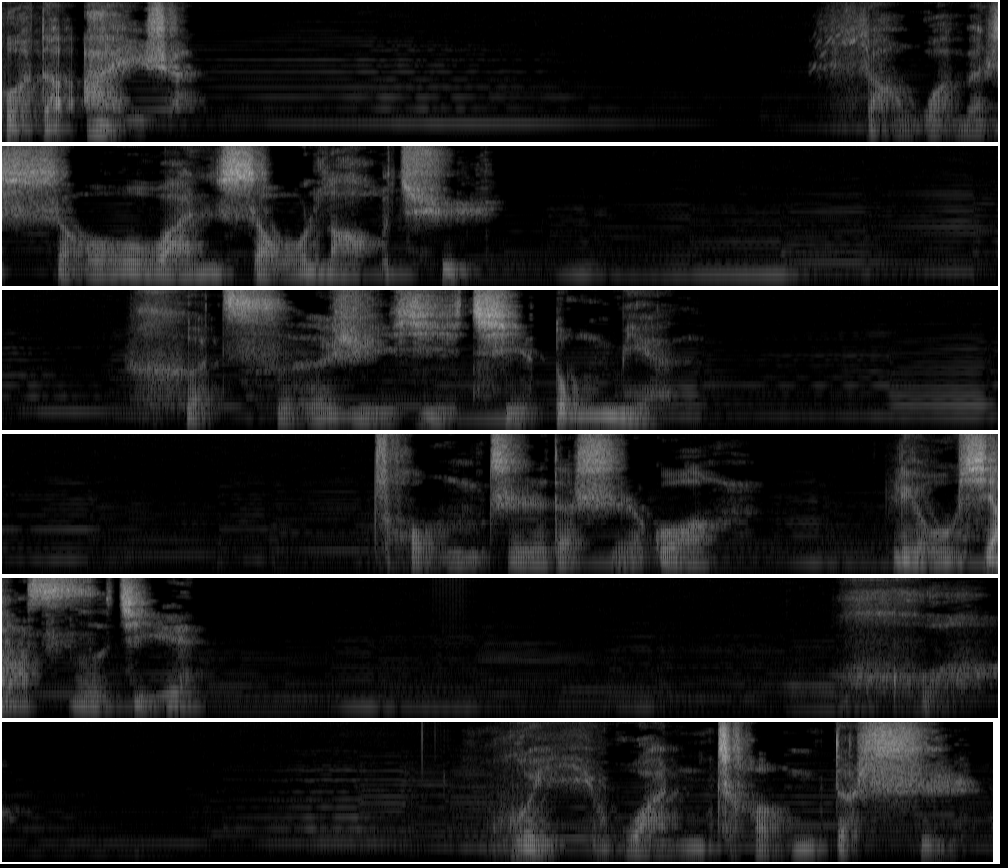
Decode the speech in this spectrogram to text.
我的爱人？我们手挽手老去，和词语一起冬眠。重织的时光，留下死结，或未完成的事。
